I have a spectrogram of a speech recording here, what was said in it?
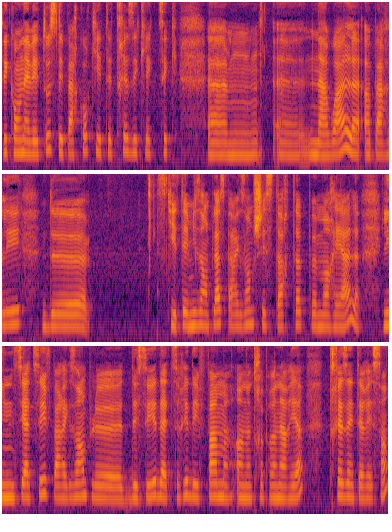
C'est qu'on avait tous des parcours qui étaient très éclectiques. Nawal a parlé de ce qui était mis en place, par exemple, chez Startup Montréal. L'initiative, par exemple, euh, d'essayer d'attirer des femmes en entrepreneuriat, très intéressant.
